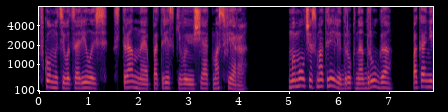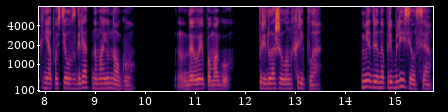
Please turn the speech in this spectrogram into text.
В комнате воцарилась странная потрескивающая атмосфера. Мы молча смотрели друг на друга, пока Ник не опустил взгляд на мою ногу. «Давай помогу», предложил он хрипло. Медленно приблизился,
